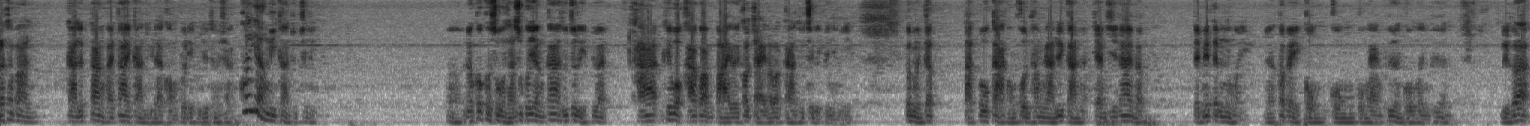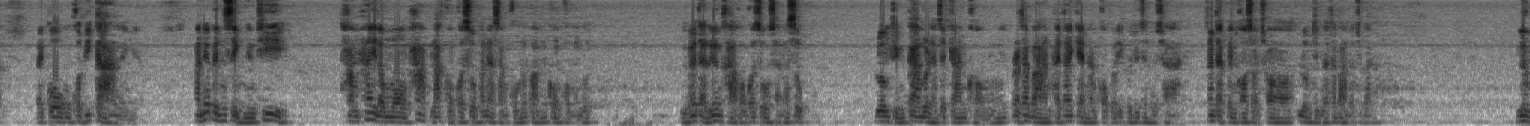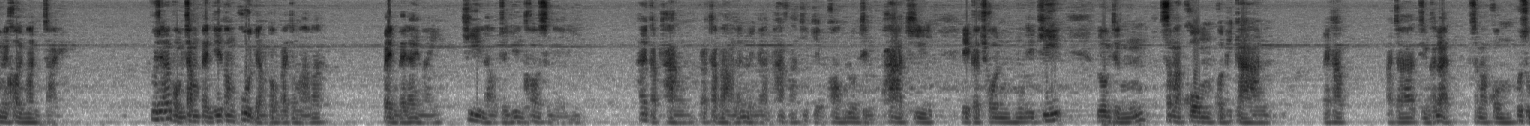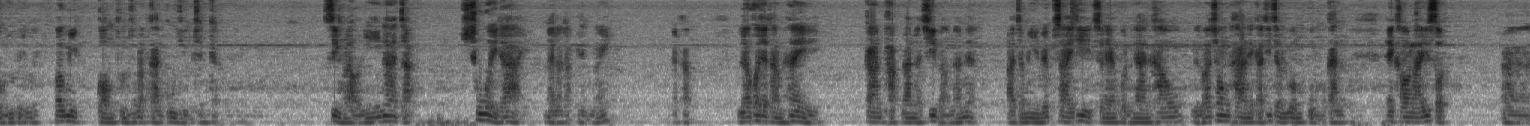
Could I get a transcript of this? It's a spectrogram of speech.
รัฐบาลการเลือกตั้งภายใต้การดูแลของพลเอกประยุทธ์จันทร์ชาก็ยังมีการทุจริตแล้วก็กระทรวงสาธารณสุขก็ยังกล้าทุจริตด้วย ค้าที่บอกค้าความตายเลยเข้าใจแล้วว่าการทุจริตเป็นอย่างนี้ ก็เหมือนกับตัดโอกาสของคนทำงานด้วยกันอะแทนที่จะได้แบบเต็มเม็ดเต็มหน่วยนะก็ไปโกงโกงโกงงานเพื่อนโกงเงินเพื่อน หรือว่าไปโกงคนพิการอะไรเงี้ยอันนี้เป็นสิ่งหนึ่งที่ทำให้เรามองภาพลักษณ์ของกระทรวงพัฒนาสังคมและความมั่นคงของมนุษย์ หรือแม้แต่เรื่องข่าวของกระทรวงสาธารณสุข รวมถึงการบริหารจัดการของรัฐบาลภายใต้แกนนำของพลเอกประยุทธ์จันทร์โอชา ตั้งแต่เป็นคอสชรวมถึงรัฐบาลปัจจุบันเริ่มไม่ค่อยมั่นใจ เพราะฉะนั้นผมจำเป็นที่ต้องพูดอย่างตรงไปตรงมาว่า เป็นไปได้ไหม ที่เราจะยื่นข้อเสนอนี้ ให้กับทางรัฐบาลและหน่วยงานภาครัฐที่เกี่ยวข้องรวมถึงภาคี เอกชน มูลนิธิ รวมถึงสมาคมคนพิการนะครับ อาจจะถึงขนาดสมาคมผู้สูงอายุไปด้วยเพรามีกองทุนสำหรับการกู้ยืมเช่นกัน สิ่งเหล่านี้น่าจะช่วยได้ในระดับหนึ่งไหมนะครับ แล้วก็จะทำให้การผลักดันอาชีพเหล่านั้นเนี่ยอาจจะมีเว็บไซต์ที่แสดงผลงานเขา หรือว่าช่องทางในการที่จะรวมกลุ่มกัน ให้เขาไลฟ์สด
